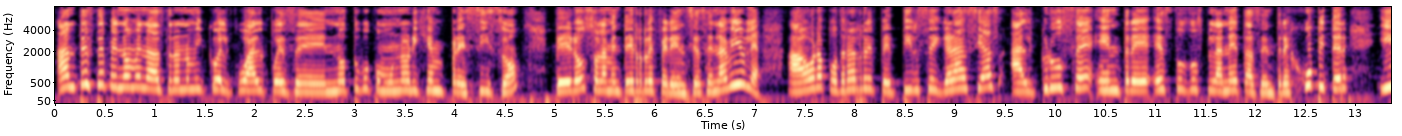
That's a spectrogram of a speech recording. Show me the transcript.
Ante este fenómeno astronómico, el cual pues eh, no tuvo como un origen preciso, pero solamente hay referencias en la Biblia. Ahora podrá repetirse gracias al entre estos dos planetas, entre Júpiter y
